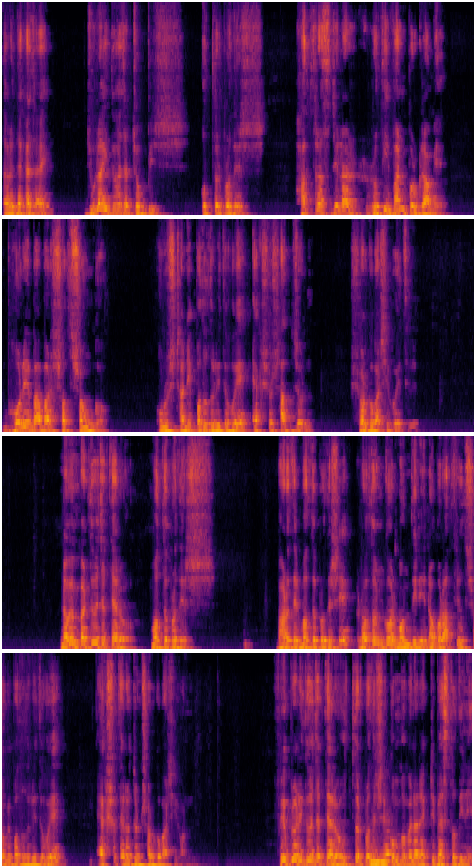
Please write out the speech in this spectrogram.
তাহলে দেখা যায়, জুলাই দু হাজার চব্বিশ উত্তরপ্রদেশ, হাতরাস জেলার রতিভানপুর গ্রামে ভোলে বাবার সৎসঙ্গ অনুষ্ঠানে পদদলিত হয়ে একশো সাত জন স্বর্গবাসী হয়েছিলেন। নভেম্বর দু তেরো, মধ্যপ্রদেশ, ভারতের মধ্যপ্রদেশে রতনগড় মন্দিরে নবরাত্রি উৎসবে পদদলিত হয়ে একশো তেরো জন স্বর্গবাসী হন। ফেব্রুয়ারি দু তেরো, উত্তরপ্রদেশে কুম্ভমেলার একটি ব্যস্ত দিনে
